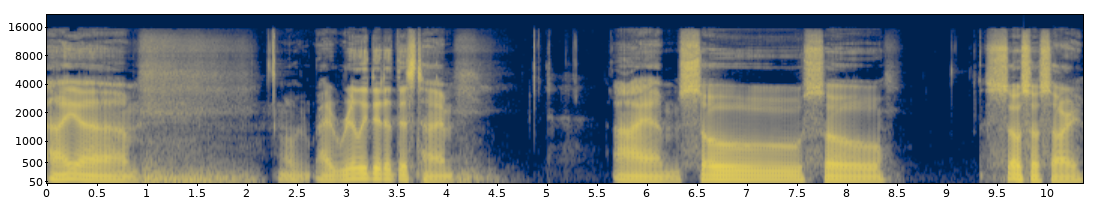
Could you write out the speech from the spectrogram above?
I um I really did it this time. I am so so so so sorry.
